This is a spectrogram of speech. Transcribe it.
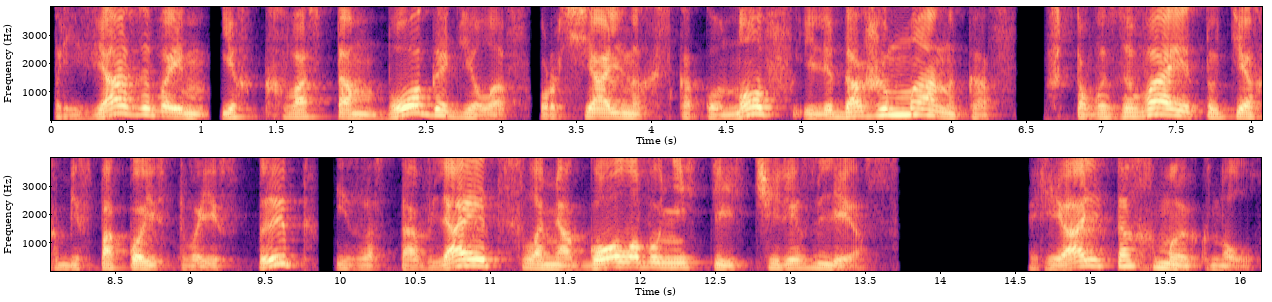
Привязываем их к хвостам богоделов, урсиальных скакунов или даже манков, что вызывает у тех беспокойство и стыд и заставляет, сломя голову, нестись через лес. Реальто хмыкнул.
